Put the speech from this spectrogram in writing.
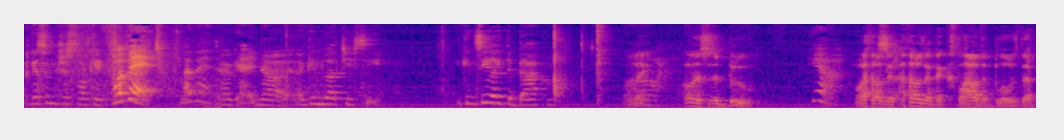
I guess I'm just okay. Flip it. Flip it. Okay, no, I can let you see. You can see like the background. Like, oh, this is a boo. Yeah. Oh, I thought it was like, I thought it was like the cloud that blows the.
